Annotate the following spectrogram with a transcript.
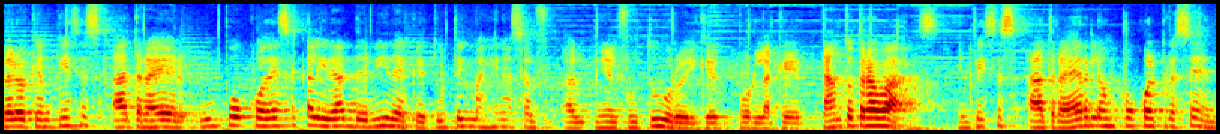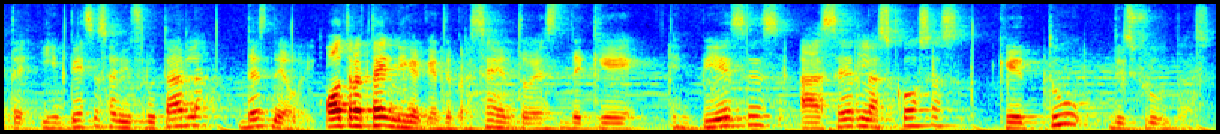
pero que empieces a traer un poco de esa calidad de vida que tú te imaginas en el futuro y que por la que tanto trabajas, empieces a traerla un poco al presente y empieces a disfrutarla desde hoy. Otra técnica que te presento es de que empieces a hacer las cosas que tú disfrutas,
